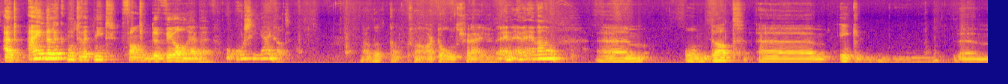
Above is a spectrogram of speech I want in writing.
uiteindelijk moeten we het niet van de wil hebben. Hoe, hoe zie jij dat? Nou, dat kan ik van harte onderschrijven. En, en, en waarom? Ehm, omdat ehm, ik. ehm,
